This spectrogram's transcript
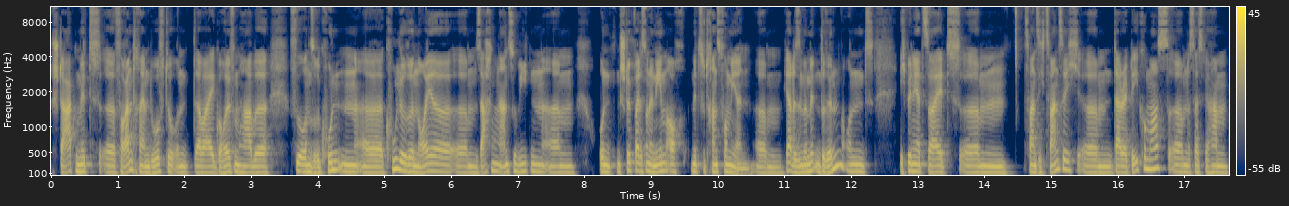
stark mit äh, vorantreiben durfte und dabei geholfen habe, für unsere Kunden äh, coolere neue ähm, Sachen anzubieten ähm, und ein Stück weit das Unternehmen auch mit zu transformieren. Ähm, ja, da sind wir mittendrin und ich bin jetzt seit ähm, 2020 ähm, Director E-Commerce. Ähm, das heißt, wir haben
